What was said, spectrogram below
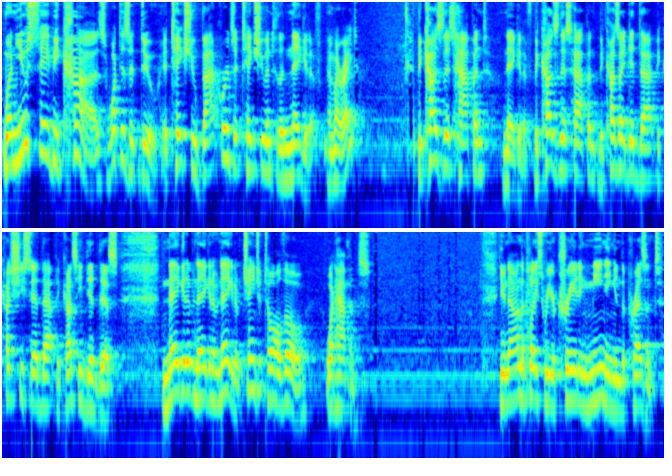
When you say because, what does it do? It takes you backwards, it takes you into the negative. Am I right? Because this happened, negative. Because this happened, because I did that, because she said that, because he did this. Negative, negative, negative. Change it to although. What happens? You're now in the place where you're creating meaning in the present,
